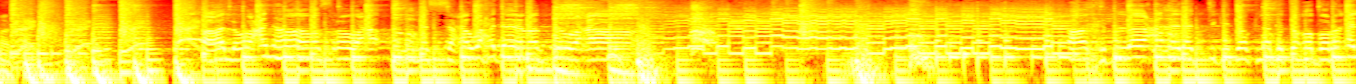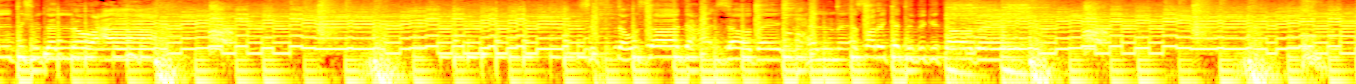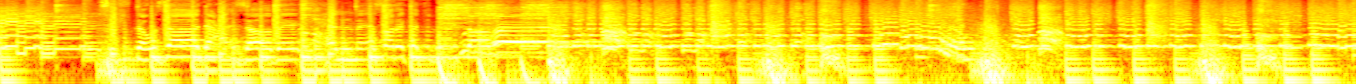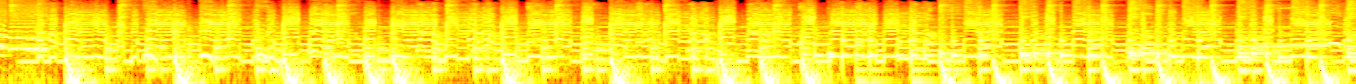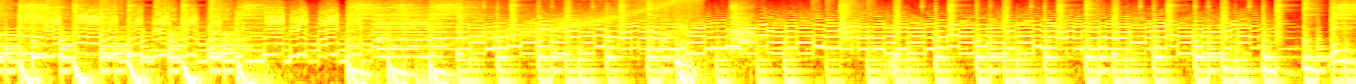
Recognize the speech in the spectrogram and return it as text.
محمد. قالوا عنها مصروعة للساعة وحدة مبدوعة. أخذ لا على التيك توك لك تعبر قلبي شو دلوعة. شفته وساد عذابي حلمي صار كتب كتابي. وزاد عذابي. حلمي صار كتب كتابي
